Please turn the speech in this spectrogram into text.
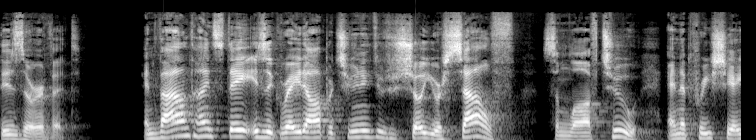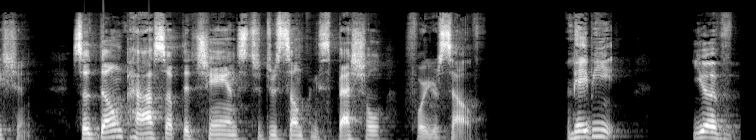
deserve it. And Valentine's Day is a great opportunity to show yourself some love too and appreciation. So don't pass up the chance to do something special for yourself. Maybe you have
